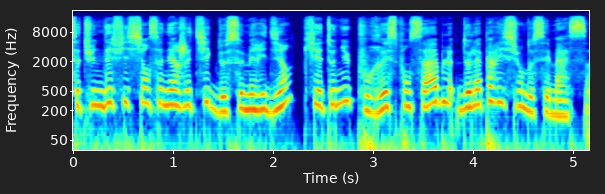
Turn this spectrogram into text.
c'est une déficience énergétique de ce méridien qui est tenu pour responsable de l'apparition de ces masses.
